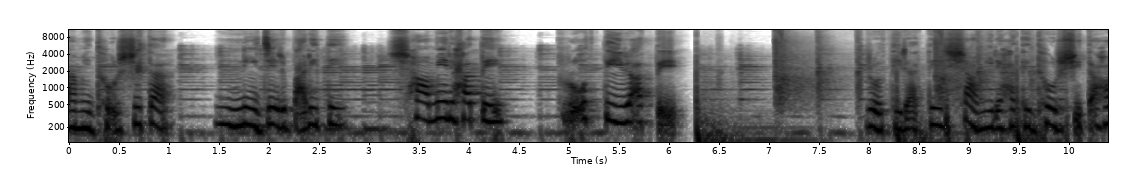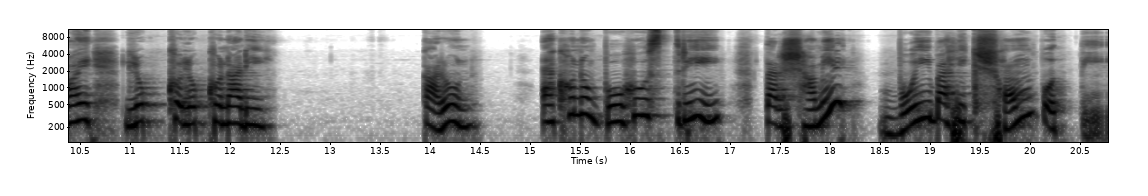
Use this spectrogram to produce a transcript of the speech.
আমি ধর্ষিতা নিজের বাড়িতে, স্বামীর হাতে, প্রতি রাতে। প্রতি রাতে স্বামীর হাতে ধর্ষিতা হয় লক্ষ লক্ষ নারী। কারণ এখনও বহু স্ত্রী তার স্বামীর বৈবাহিক সম্পত্তি।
